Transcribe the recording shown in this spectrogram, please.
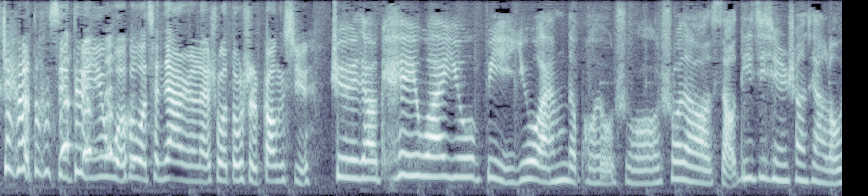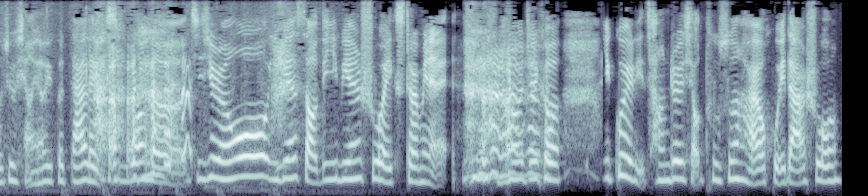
这个东西对于我和我全家人来说都是刚需。这位叫 K Y U B U M 的朋友说，说到扫地机器人上下楼，就想要一个 Dalek 形状的机器人哦，一边扫地一边说 exterminate。然后这个衣柜里藏着小兔孙，还要回答说。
